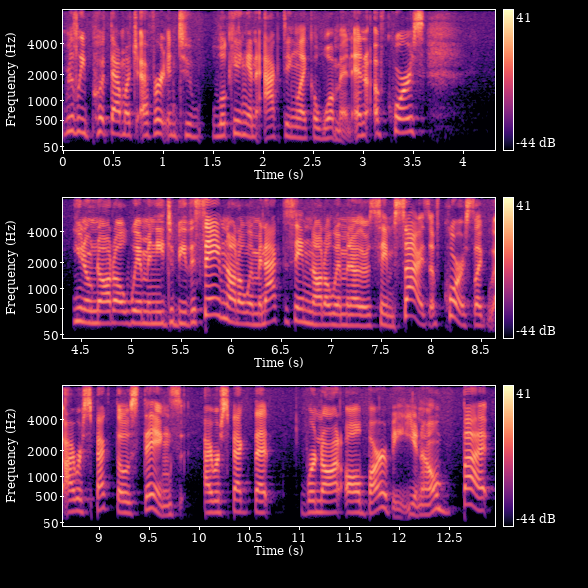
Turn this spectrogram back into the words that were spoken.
really put that much effort into looking and acting like a woman, and of course you know, not all women need to be the same. Not all women act the same. Not all women are the same size. Of course, like I respect those things. I respect that we're not all Barbie, you know, but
